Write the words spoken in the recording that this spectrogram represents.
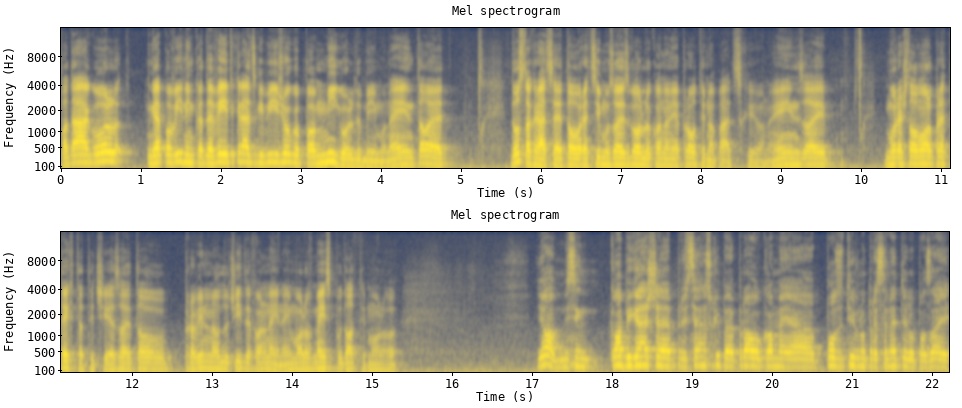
pa da gol, ga pa vidim, ko devetkrat zgibi žogo, pa mi gol dobimo. Ne? In to je, dosta krat se je to recimo zdaj zgodilo, ko nam je proti napad skijo. In zdaj moraš to malo pretehtati, če je zdaj to pravilna odločitev ali ne, ne? in malo vmes podati, malo. Ja, mislim, ko bi ga še pri vsem skupaj prav, ko me je pozitivno presenetilo, pa zdaj,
